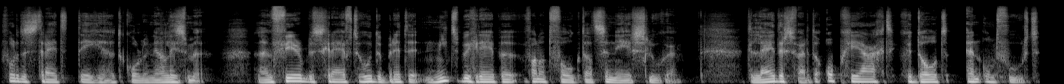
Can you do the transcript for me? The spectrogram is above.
voor de strijd tegen het kolonialisme. Lamphere beschrijft hoe de Britten niets begrepen van het volk dat ze neersloegen. De leiders werden opgejaagd, gedood en ontvoerd,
